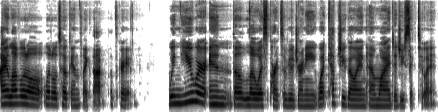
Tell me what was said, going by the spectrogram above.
I, I love little little tokens like that. That's great. When you were in the lowest parts of your journey, what kept you going and why did you stick to it?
